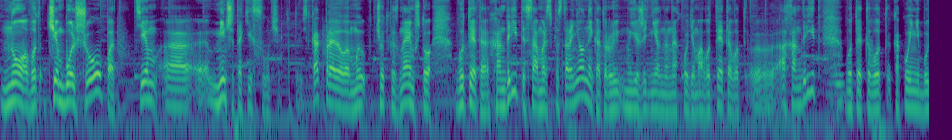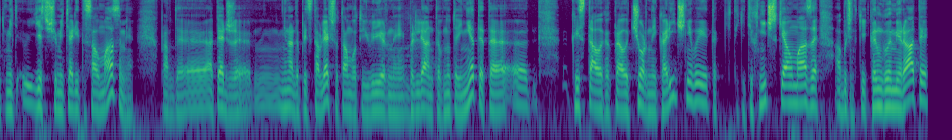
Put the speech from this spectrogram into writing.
Но вот чем больше опыт, тем э, меньше таких случаев. То есть, как правило, мы четко знаем, что вот это хондриты самый распространенный, который мы ежедневно находим, а вот это вот э, ахондрит, вот это вот какой-нибудь, есть еще метеориты с алмазами, правда, э, опять же, не надо представлять, что там вот ювелирные бриллианты внутри нет, это э, кристаллы, как правило, черные, коричневые, так, такие технические алмазы, обычно такие конгломераты.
